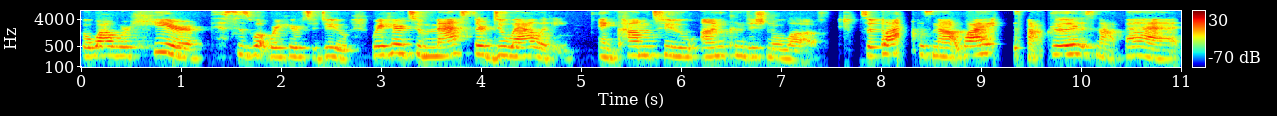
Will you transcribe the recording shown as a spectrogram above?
But while we're here, this is what we're here to do. We're here to master duality and come to unconditional love. So black is not white, it's not good, it's not bad.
